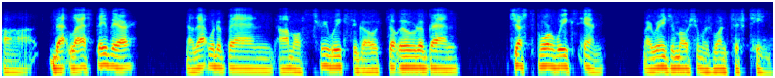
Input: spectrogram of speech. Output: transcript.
Uh, that last day there, now that would have been almost three weeks ago, so it would have been just four weeks in. My range of motion was 115.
